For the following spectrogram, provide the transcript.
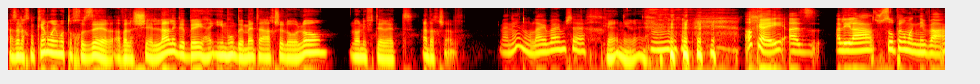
אז אנחנו כן רואים אותו חוזר, אבל השאלה לגבי האם הוא באמת האח שלו או לא, לא נפתרת עד עכשיו. מעניין, אולי בהמשך. כן, נראה. אוקיי, אז עלילה סופר מגניבה,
